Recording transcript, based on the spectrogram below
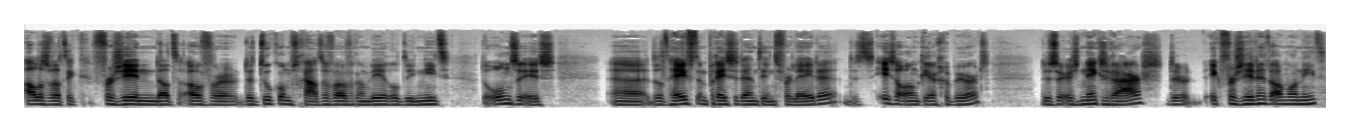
alles wat ik verzin dat over de toekomst gaat of over een wereld die niet de onze is, eh, dat heeft een precedent in het verleden. Dus het is al een keer gebeurd. Dus er is niks raars. Er, ik verzin het allemaal niet.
